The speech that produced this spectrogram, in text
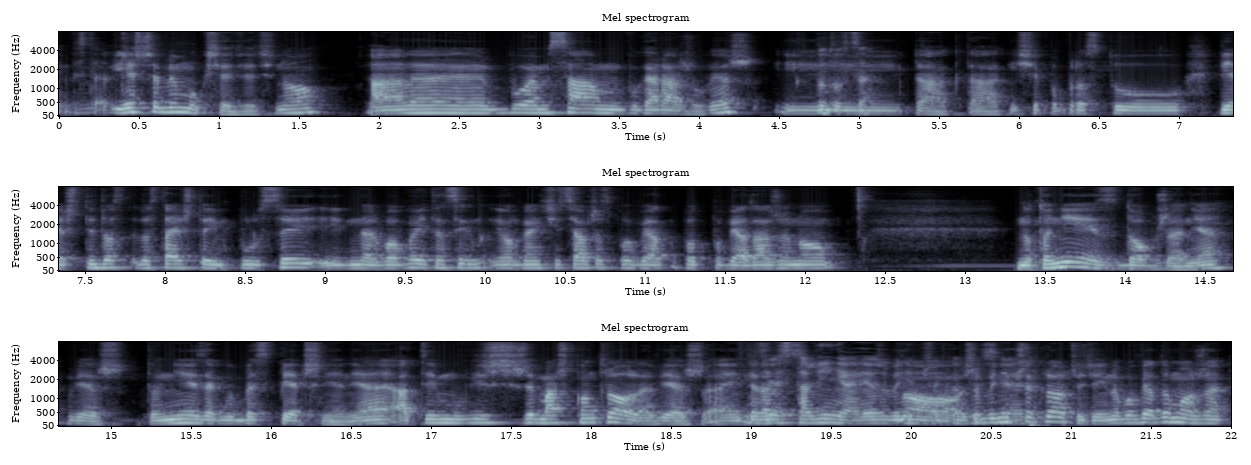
i wystarczy? jeszcze bym mógł siedzieć, no. Ale byłem sam w garażu, wiesz? I lodówce. tak, tak. I się po prostu, wiesz, ty dos- dostajesz te impulsy nerwowe i ten sygnał, organizm ci cały czas powiada, podpowiada, że no, no to nie jest dobrze, nie? Wiesz, to nie jest jakby bezpiecznie, nie? A ty mówisz, że masz kontrolę, wiesz? I Gdzie jest ta linia, nie? Żeby nie no, przekroczyć żeby nie przekroczyć jej, no bo wiadomo, że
